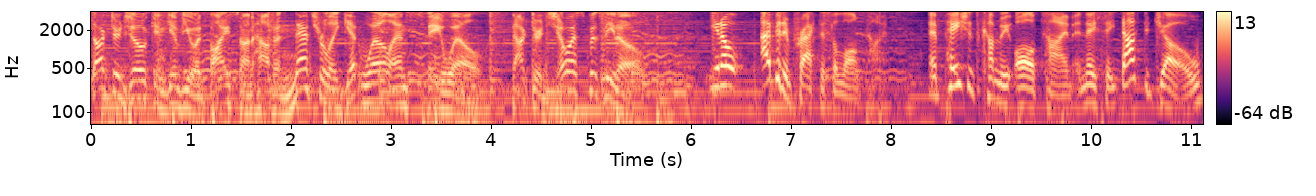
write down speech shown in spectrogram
Dr. Joe can give you advice on how to naturally get well and stay well. Dr. Joe Esposito. You know, I've been in practice a long time, and patients come to me all the time and they say, Dr. Joe,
